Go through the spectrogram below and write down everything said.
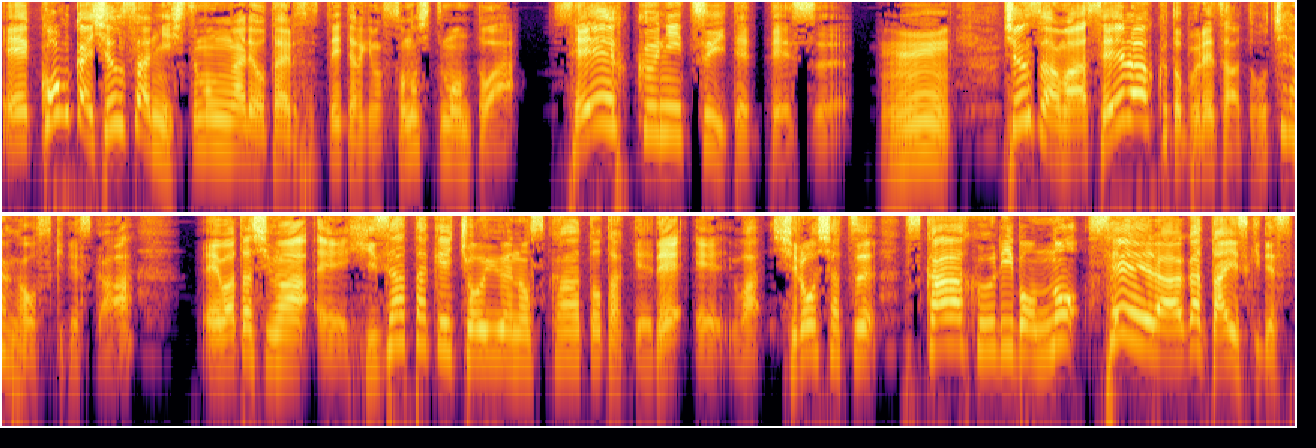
えー、今回、しゅんさんに質問がありお便りさせていただきます。その質問とは、制服についてです。うん。しゅんさんはセーラー服とブレザーどちらがお好きですか？えー、私は、えー、膝丈ちょい上のスカート丈で、えー、白シャツ、スカーフリボンのセーラーが大好きです。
